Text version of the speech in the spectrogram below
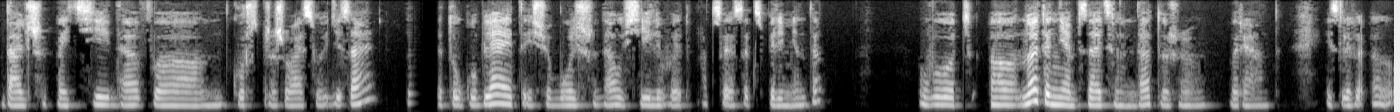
дальше пойти, да, в э, курс «Проживая свой дизайн». Это углубляет и еще больше, да, усиливает процесс эксперимента вот. А, но это не обязательно, да, тоже вариант. Если э,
